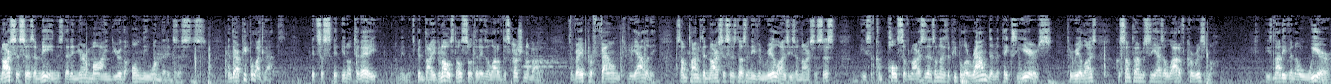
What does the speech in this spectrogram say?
Narcissism means that in your mind you're the only one that exists, and there are people like that. It's a, it, you know today. I mean, it's been diagnosed. Also, today there's a lot of discussion about it. It's a very profound reality. Sometimes the narcissist doesn't even realize he's a narcissist. He's a compulsive narcissist, and sometimes the people around him. It takes years to realize because sometimes he has a lot of charisma He's not even aware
